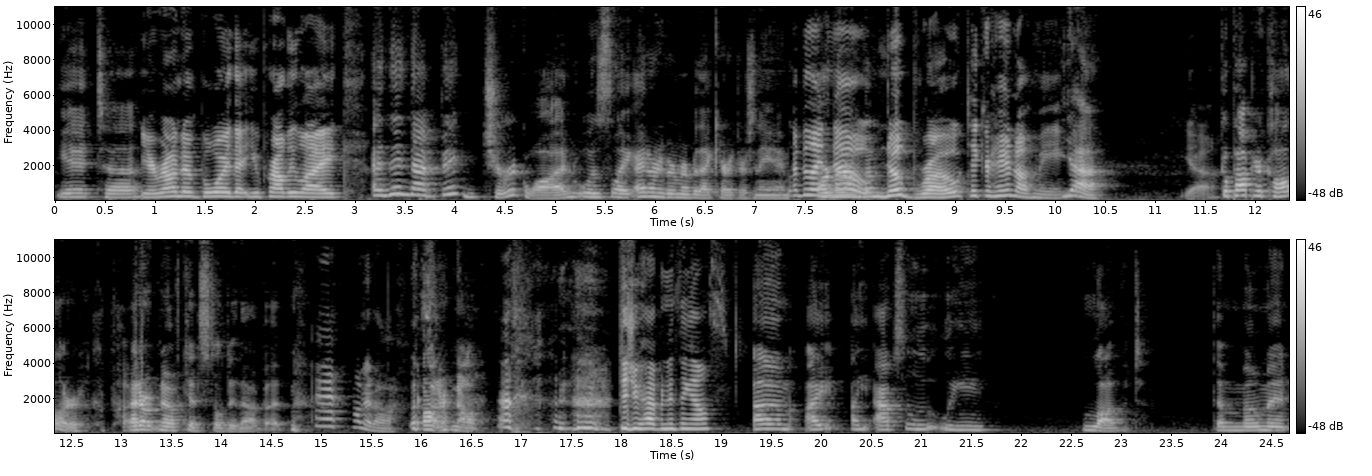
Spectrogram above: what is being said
it. Uh, you're around a boy that you probably like. And then that big jerk one was like I don't even remember that character's name. I'd be like Arm no no bro take your hand off me. Yeah. Yeah. Go pop your collar. Pop I don't know if kids still do that, but eh, on and off. on and off. Did you have anything else? Um, I I absolutely loved the moment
